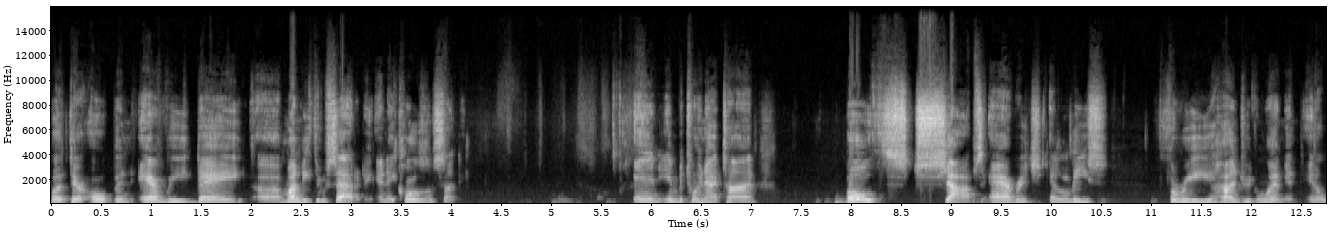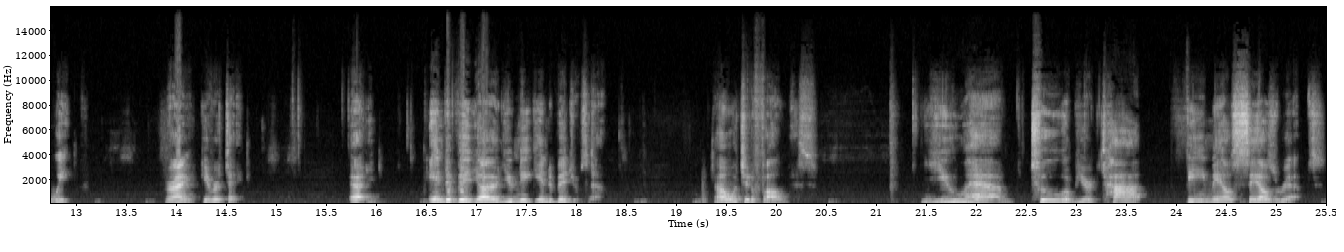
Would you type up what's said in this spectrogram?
but they're open every day, uh, Monday through Saturday, and they close on Sunday. And in between that time, both shops average at least 300 women in a week, right? Give or take. Uh, individ- uh, unique individuals now. I want you to follow this. You have two of your top female sales reps,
